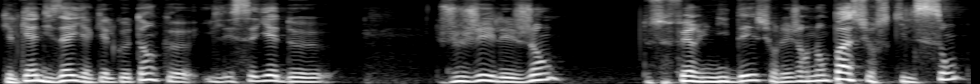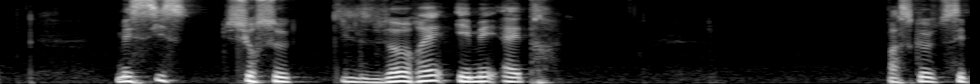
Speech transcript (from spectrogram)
Quelqu'un disait il y a quelque temps qu'il essayait de juger les gens, de se faire une idée sur les gens, non pas sur ce qu'ils sont, mais sur ce qu'ils auraient aimé être. Parce que c'est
